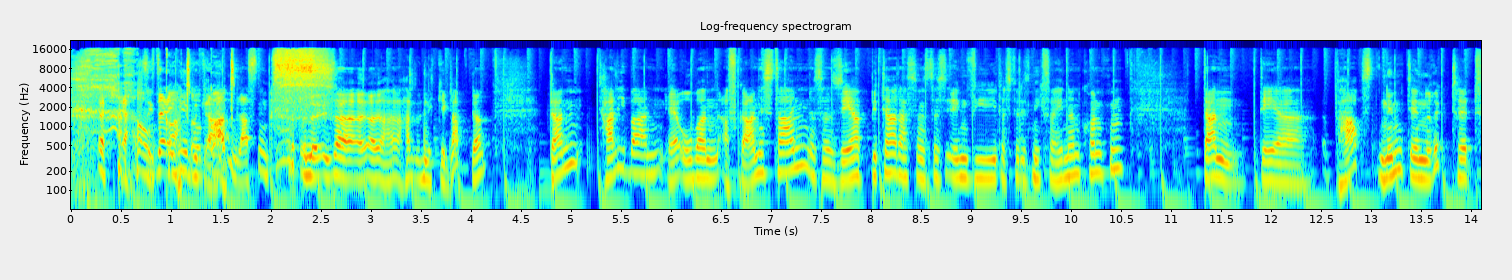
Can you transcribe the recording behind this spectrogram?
er hat sich oh da irgendwie oh begraben oh lassen und dann ist er, äh, hat nicht geklappt. Ne? Dann Taliban erobern Afghanistan. Das ist sehr bitter, dass uns das irgendwie, dass wir das nicht verhindern konnten. Dann der Papst nimmt den Rücktritt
